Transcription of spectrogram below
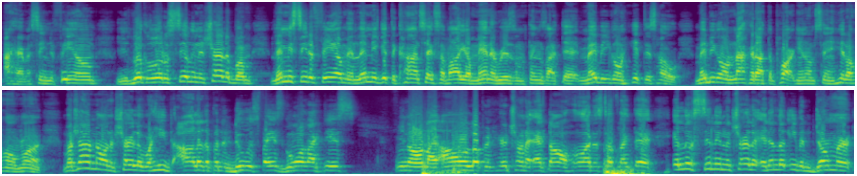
I haven't seen the film. You look a little silly in the trailer, but let me see the film and let me get the context of all your mannerism, things like that. Maybe you're gonna hit this hole. Maybe you're gonna knock it out the park. You know what I'm saying? Hit a home run. But y'all know in the trailer when he all it up in the dude's face, going like this you know, like all up in here trying to act all hard and stuff like that. It looks silly in the trailer and it looked even dumber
